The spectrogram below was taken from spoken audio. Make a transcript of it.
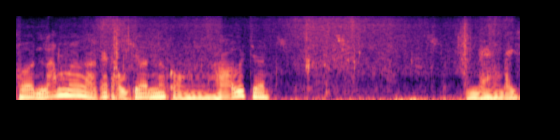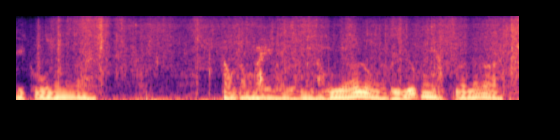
Hên lắm là cái đầu trên nó còn hở ở trên. Mình đang bẫy thì cua rồi nữa các bạn. Đâu trong đây mà giờ mình không nhớ luôn là bị nước nó ngập lên đó các bạn.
